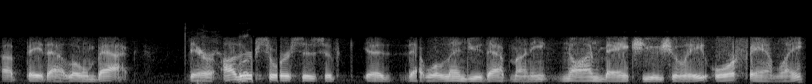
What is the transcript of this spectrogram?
uh, pay that loan back. There are other sources of uh, that will lend you that money, non-banks usually, or family,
